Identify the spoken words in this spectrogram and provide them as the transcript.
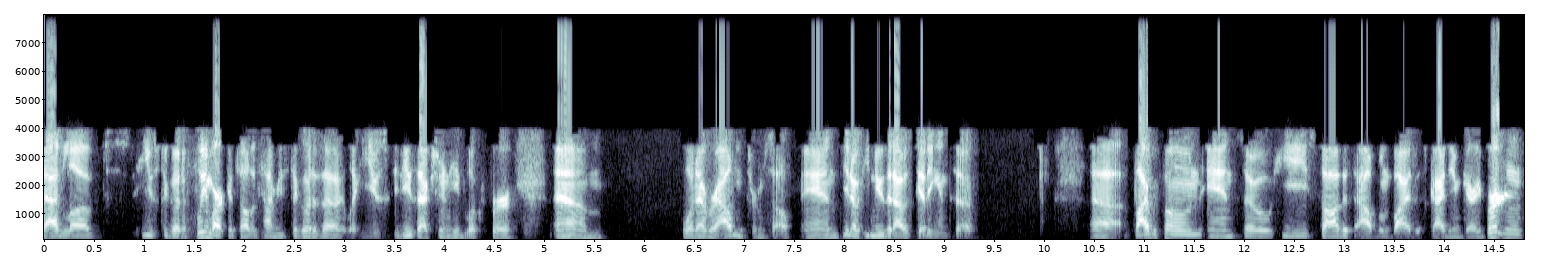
dad loved. He used to go to flea markets all the time. He used to go to the like used CD section, and he'd look for um, whatever albums for himself. And you know, he knew that I was getting into uh, vibraphone, and so he saw this album by this guy named Gary Burton.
